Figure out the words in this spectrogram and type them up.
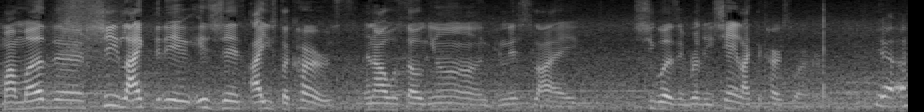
My mother, she liked it. It's just I used to curse, and I was so young, and it's like she wasn't really she ain't like the curse word. Yeah.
